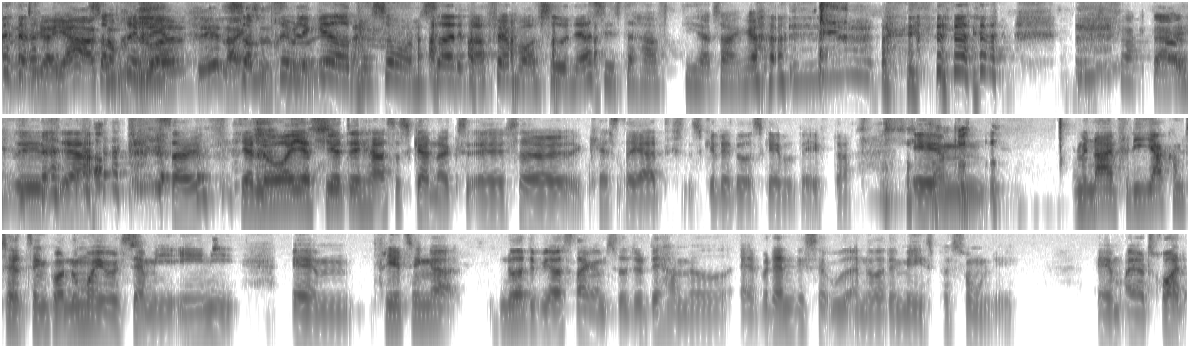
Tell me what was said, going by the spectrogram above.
ja, jeg er som, privile- det er lang som privilegeret ja. person, så er det bare fem år siden, jeg sidst har haft de her tanker. Fuck dig. Præcis, ja. Sorry. Jeg lover, jeg siger det her, så skal jeg nok, øh, så kaster jeg et skelet ud af skabet bagefter. øhm, men nej, fordi jeg kom til at tænke på, nu må jeg jo se, om I er enige. Øhm, fordi jeg tænker, noget af det, vi også snakker om tidligere, det er det her med, at hvordan vi ser ud af noget af det mest personlige. Øhm, og jeg tror, at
